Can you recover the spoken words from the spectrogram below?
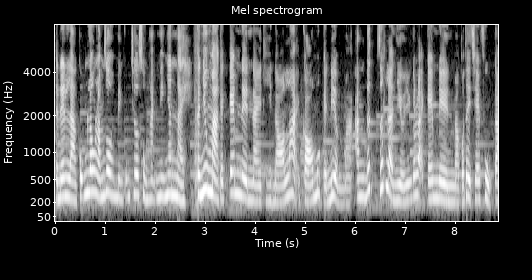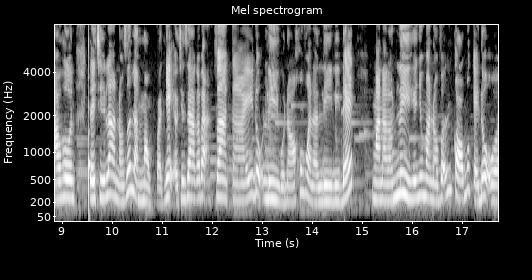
Thế nên là cũng lâu lắm rồi, mình cũng chưa sùng hạnh mỹ nhân này. Thế nhưng mà cái kem nền này thì nó lại có một cái điểm mà ăn đứt rất là nhiều những cái loại kem nền mà có thể che phủ cao hơn. Đấy chính là nó rất là mỏng và nhẹ ở trên da các bạn. Và cái độ lì của nó không phải là lì lì đét, mà là nó lì thế nhưng mà nó vẫn có một cái độ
